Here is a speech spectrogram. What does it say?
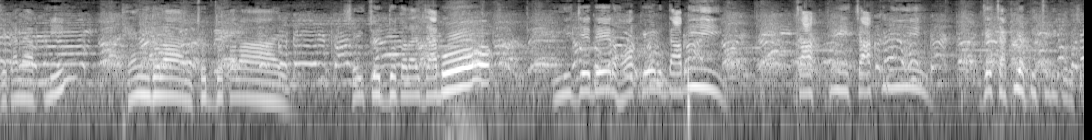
যেখানে আপনি ঠ্যাং দোলান চোদ্দ তলায়। সেই চোদ্দ তলায় যাব। নিজেদের হকের দাবি। চাকরি চাকরি। যে চাকরি আপনি চুরি করেছেন।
